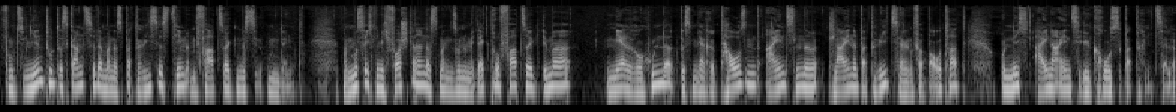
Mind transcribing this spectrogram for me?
Funktionieren tut das Ganze, wenn man das Batteriesystem im Fahrzeug ein bisschen umdenkt. Man muss sich nämlich vorstellen, dass man in so einem Elektrofahrzeug immer mehrere hundert bis mehrere tausend einzelne kleine Batteriezellen verbaut hat und nicht eine einzige große Batteriezelle.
